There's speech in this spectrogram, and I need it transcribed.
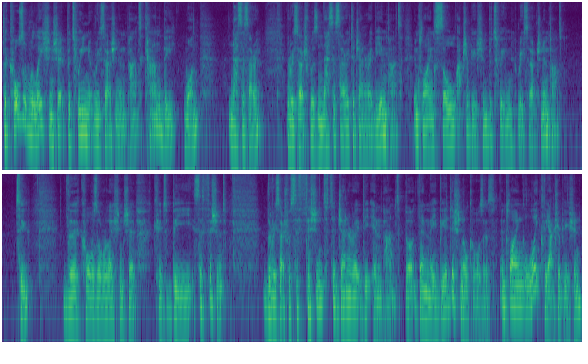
The causal relationship between research and impact can be 1. necessary. The research was necessary to generate the impact, implying sole attribution between research and impact. 2. The causal relationship could be sufficient the research was sufficient to generate the impact, but there may be additional causes, implying likely attribution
